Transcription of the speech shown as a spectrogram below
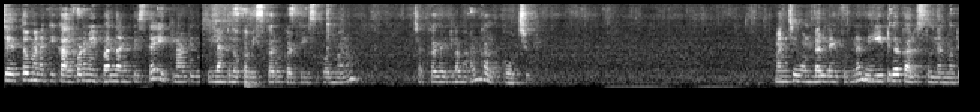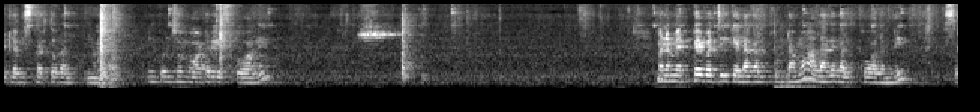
చేత్తో మనకి కలపడం ఇబ్బంది అనిపిస్తే ఇట్లాంటిది ఇలాంటిది ఒక విస్కర్ ఒకటి తీసుకొని మనం చక్కగా ఇట్లా మనం కలుపుకోవచ్చు. మంచిగా ఉండలు లేకుండా నీట్గా కలుస్తుంది అనమాట ఇట్లా విస్కర్తో కలుపుకున్నాక. ఇంకొంచెం వాటర్ వేసుకోవాలి. మనం మిరపకాయ బజ్జీలకి ఎలా కలుపుకుంటామో అలాగే కలుపుకోవాలండి. సో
